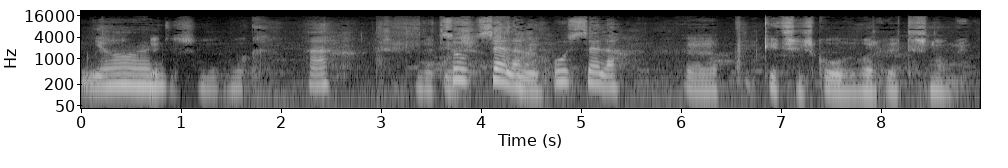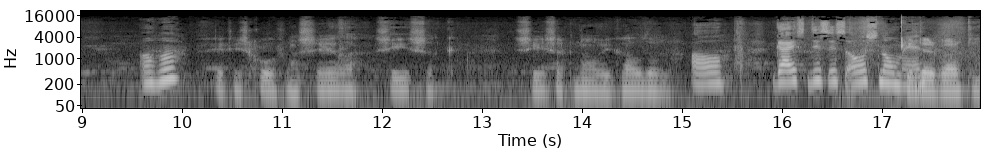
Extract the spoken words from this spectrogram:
Yun. That is, look, Huh? That So, Sela. school. Oh, Sela. Uh, kids in school work with the snowman. Uh-huh. Dit is school van Sela, Sisak, Sisak, Novi Galdo, Oh, guys, this is all snowman. kindergarten.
